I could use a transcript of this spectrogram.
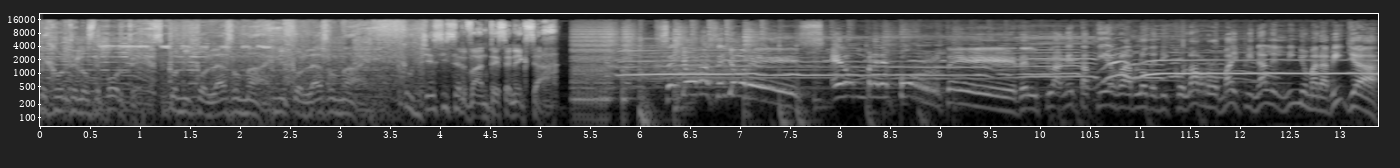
Mejor de los deportes con Nicolás Romay. Nicolás Romay. Con Jesse Cervantes en Exa. Señoras, señores, el hombre deporte del planeta Tierra habló de Nicolás Romay Pinal, el niño maravilla.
